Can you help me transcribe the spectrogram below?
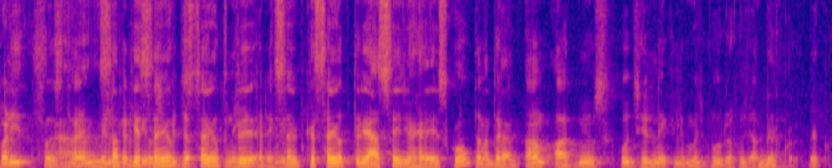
बड़ी संस्थाएँ मिलकर के संयुक्त संयुक्त नहीं करेंगे संयुक्त संयुक्त प्रयास से जो है इसको तब मतलब तक आम आदमी उसको झेलने के लिए मजबूर हो जाता बिल्कुल है। बिल्कुल बिल्कुल।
